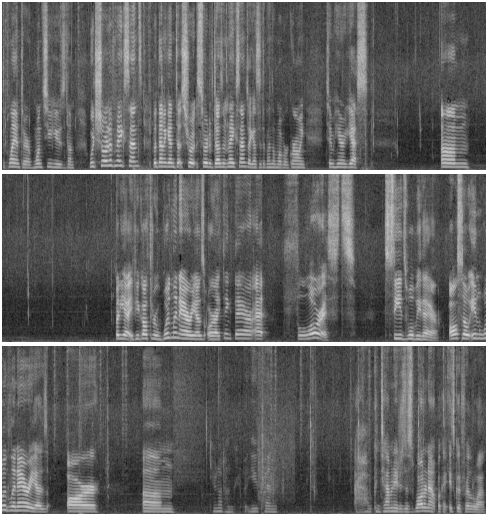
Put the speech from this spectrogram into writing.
the planter once you use them, which sort of makes sense, but then again, sort of doesn't make sense. I guess it depends on what we're growing. Tim here, yes. Um, but yeah, if you go through woodland areas, or I think they're at florists, seeds will be there. Also, in woodland areas are, um, you're not hungry, but you can, how contaminated is this water now? Okay, it's good for a little while.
